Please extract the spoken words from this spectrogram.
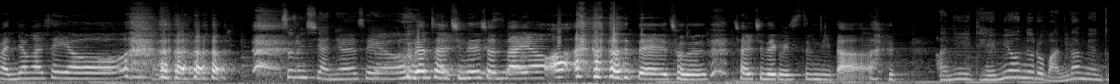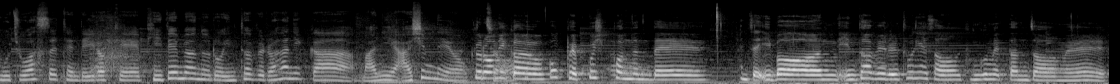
안녕하세요. 수민 씨 안녕하세요. 그간 잘 지내셨나요? 아, 네, 저는 잘 지내고 있습니다. 아니 대면으로 만나면 더 좋았을 텐데 이렇게 비대면으로 인터뷰를 하니까 많이 아쉽네요. 그쵸? 그러니까요, 꼭 뵙고 싶었는데 이제 이번 인터뷰를 통해서 궁금했던 점을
